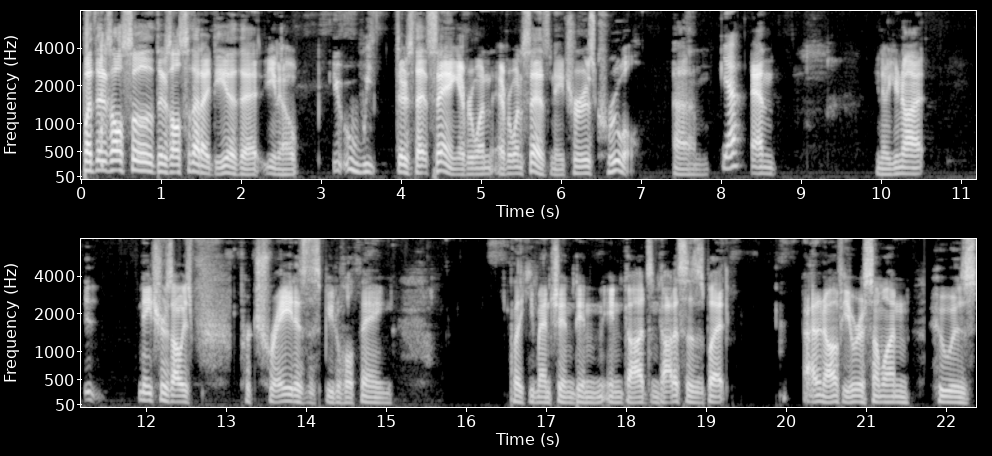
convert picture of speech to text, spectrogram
but there's also there's also that idea that you know we there's that saying everyone everyone says nature is cruel um Yeah. and you know you're not nature is always portrayed as this beautiful thing like you mentioned in in gods and goddesses but i don't know if you were someone who was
